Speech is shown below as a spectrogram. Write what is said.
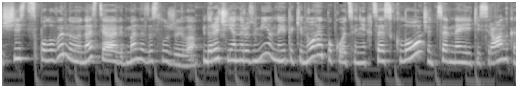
6,5 Настя від мене заслужила. До речі, я не розумію, в неї такі ноги покоцані. Це скло, чи це в неї якісь ранки.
